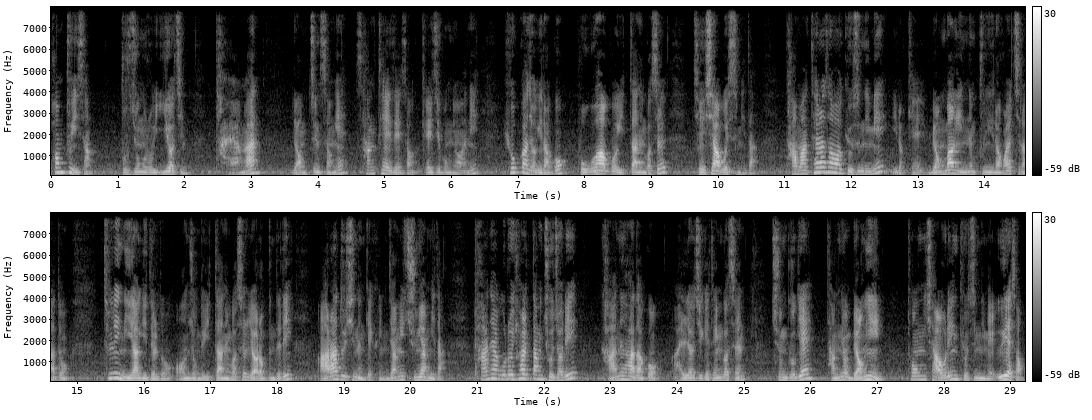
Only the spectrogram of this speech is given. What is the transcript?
펌프 이상, 부종으로 이어진 다양한 염증성의 상태에 대해서 계지복용환이 효과적이라고 보고하고 있다는 것을 제시하고 있습니다. 다만 테라사와 교수님이 이렇게 명방이 있는 분이라고 할지라도 틀린 이야기들도 어느 정도 있다는 것을 여러분들이 알아두시는 게 굉장히 중요합니다. 한약으로 혈당 조절이 가능하다고 알려지게 된 것은 중국의 당뇨 명의인 통샤오링 교수님에 의해서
